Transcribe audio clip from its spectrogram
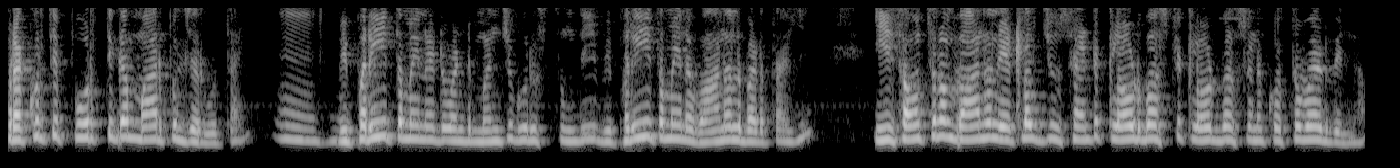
ప్రకృతి పూర్తిగా మార్పులు జరుగుతాయి. విపరీతమైనటువంటి మంచు కురుస్తుంది. విపరీతమైన వానలు పడతాయి. ఈ సంవత్సరం వానలు ఎట్లా చూసాయంటే క్లౌడ్ బస్ట్ క్లౌడ్ బస్ట్ అనే కొత్త వర్డ్ విన్నాం.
